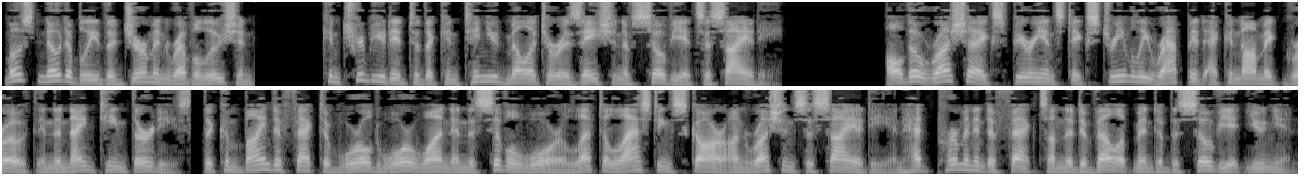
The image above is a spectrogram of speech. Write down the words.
countries—most notably the German Revolution—contributed to the continued militarization of Soviet society. Although Russia experienced extremely rapid economic growth in the 1930s, the combined effect of World War I and the Civil War left a lasting scar on Russian society and had permanent effects on the development of the Soviet Union.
